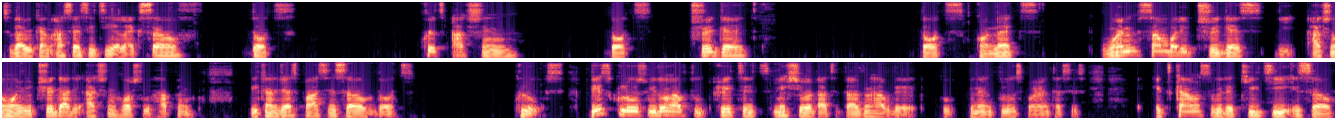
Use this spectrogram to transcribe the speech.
So that we can access it here like self dot quit action dot triggered dot connect when somebody triggers the action, when you trigger the action, what should happen? We can just pass in self dot close. This close, we don't have to create it. Make sure that it doesn't have the open and close parentheses. It comes with the Qt itself.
